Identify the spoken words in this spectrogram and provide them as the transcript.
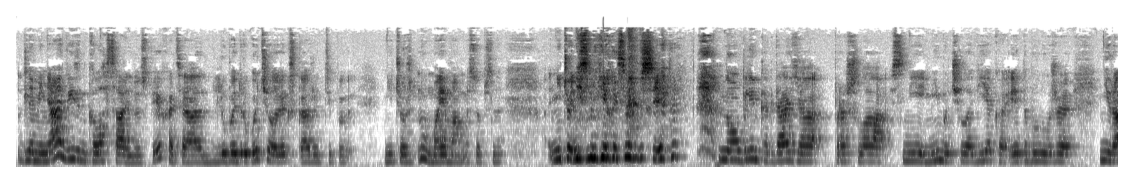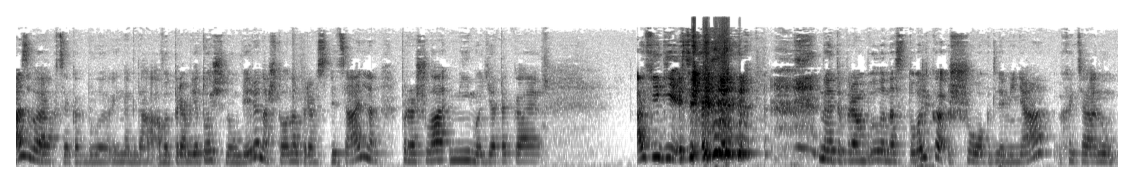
Для меня виден колоссальный успех, хотя любой другой человек скажет, типа, ничего, ну, моя мама, собственно, ничего не изменилось вообще. Но, блин, когда я прошла с ней мимо человека, и это было уже не разовая акция, как было иногда, а вот прям я точно уверена, что она прям специально прошла мимо. Я такая... Офигеть! Но это прям было настолько шок для меня, хотя, ну,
